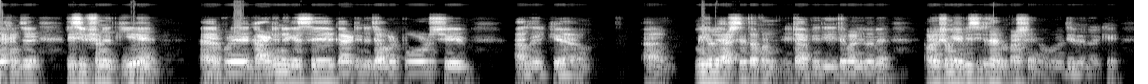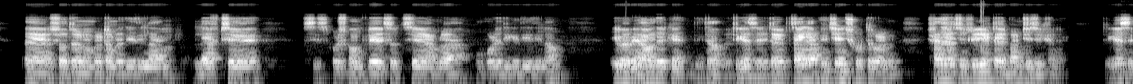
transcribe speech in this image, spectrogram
দেখেন যে রিসিপশনে গিয়ে, তারপরে গার্ডেনে গেছে গার্ডেনে যাওয়ার পর সে লাইক মিডলে আসছে, তখন এটা আপনি দিয়ে দিতে পারেন এভাবে। অনেক সময় এবিসিডি থাকবে পাশে, ওগুলো দিবেন আর কি। সতেরো নম্বরটা আমরা দিয়ে দিলাম। লেফটে স্পোর্টস কমপ্লেক্স হচ্ছে, আমরা উপরের দিকে দিয়ে দিলাম। এভাবে আমাদেরকে দিতে হবে, ঠিক আছে? এটা চাইলে আপনি চেঞ্জ করতে পারবেন। সাথে সাথে চেঞ্জ করে, একটা অ্যাডভান্টেজ এখানে, ঠিক আছে?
